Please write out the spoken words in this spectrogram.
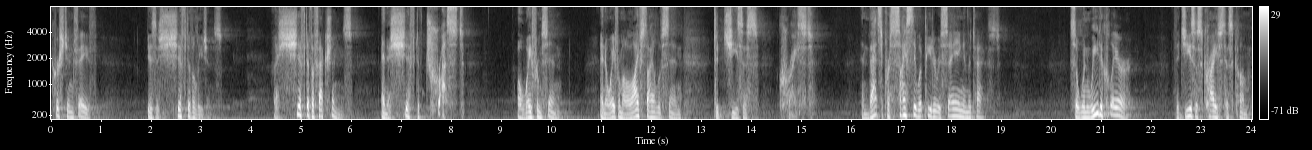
Christian faith, is a shift of allegiance a shift of affections and a shift of trust away from sin and away from a lifestyle of sin to Jesus Christ. And that's precisely what Peter is saying in the text. So when we declare that Jesus Christ has come,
